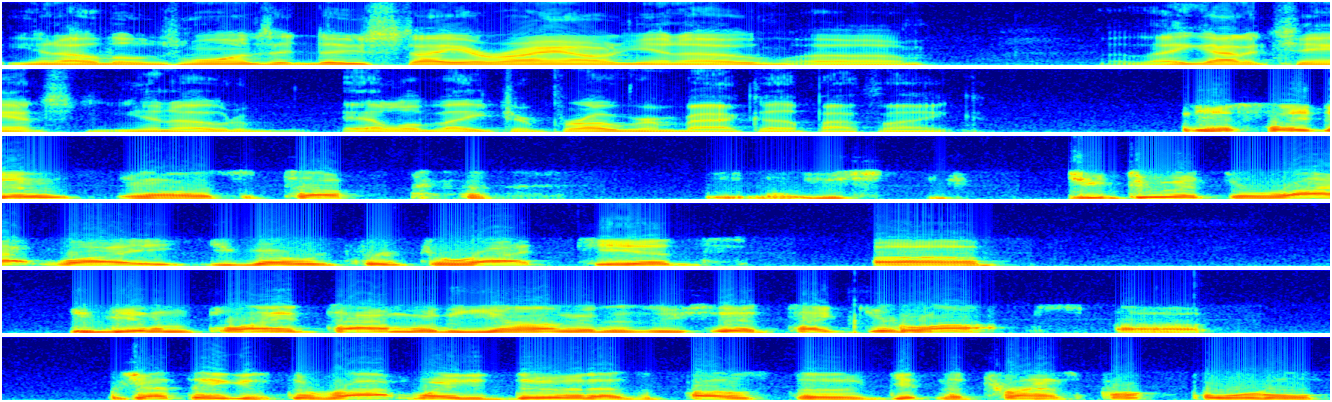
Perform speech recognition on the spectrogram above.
you know, those ones that do stay around, you know, um, they got a chance, you know, to elevate their program back up. I think. Yes, they do. You know, it's a tough. you know, you you do it the right way. You go recruit the right kids. Uh, you get them playing time with the young, and as you said, take your lumps, uh, which I think is the right way to do it, as opposed to getting the transfer portal,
